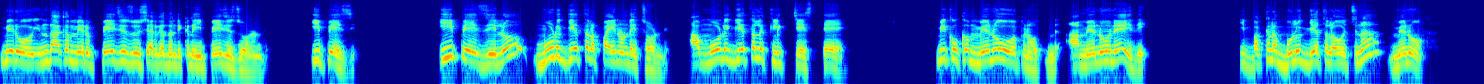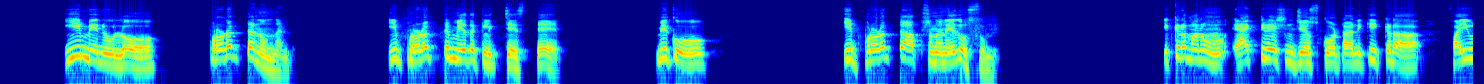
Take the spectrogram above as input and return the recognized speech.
మీరు ఇందాక మీరు పేజీ చూశారు కదండి ఇక్కడ ఈ పేజీ చూడండి. ఈ పేజీ. ఈ పేజీలో మూడు గీతల పైన ఉండే చూడండి. ఆ మూడు గీతలు క్లిక్ చేస్తే మీకు ఒక మెనూ ఓపెన్ అవుతుంది. ఆ మెనూనే ఇది. ఈ పక్కన బులుగు గీతలో వచ్చిన మెనూ. ఈ మెనూలో ప్రొడక్ట్ అని ఉందండి. ఈ ప్రొడక్ట్ మీద క్లిక్ చేస్తే మీకు ఈ ప్రొడక్ట్ ఆప్షన్ అనేది వస్తుంది. ఇక్కడ మనం యాక్టివేషన్ చేసుకోవటానికి ఇక్కడ ఫైవ్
